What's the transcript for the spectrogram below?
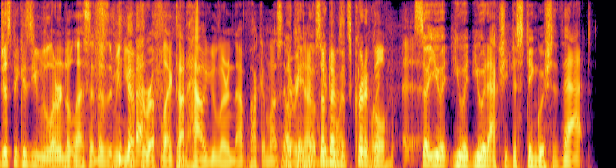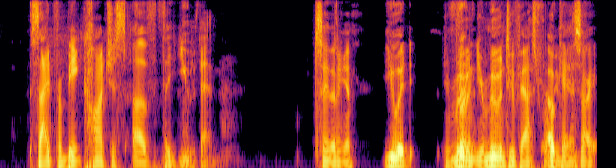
just because you learned a lesson doesn't mean you have to reflect on how you learned that fucking lesson every Okay, time. no, Sometimes it's critical. So you would you would you would actually distinguish that side from being conscious of the you. Then Say that again. you would. You're moving. You're moving too fast for me. Okay, man. sorry.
